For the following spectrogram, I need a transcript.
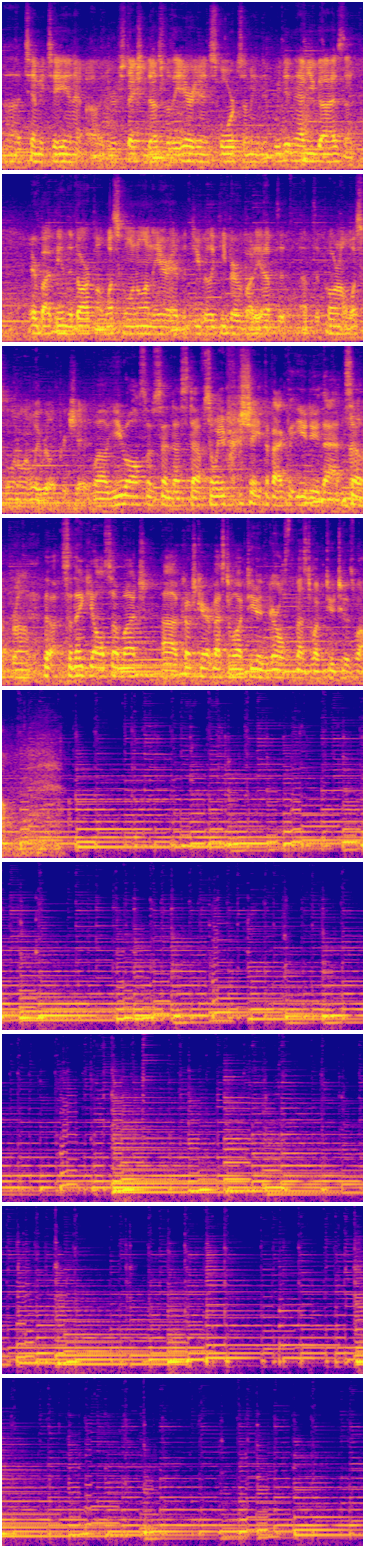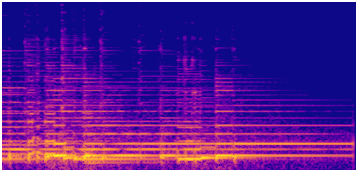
uh, Timmy T and uh, your station does for the area in sports. I mean, if we didn't have you guys, then everybody be in the dark on what's going on in the area. But you really keep everybody up to up to par on what's going on. We really appreciate it. Well, you also send us stuff, so we appreciate the fact that you do that. so, a problem. So, thank you all so much, uh, Coach Garrett. Best of luck to you, and girls, the best of luck to you too as well.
